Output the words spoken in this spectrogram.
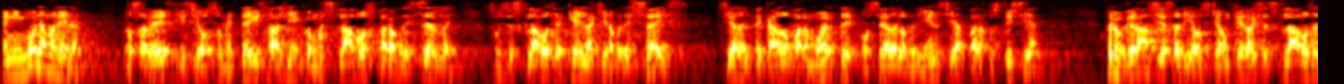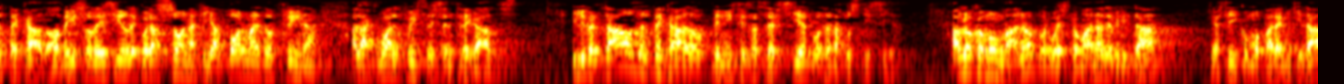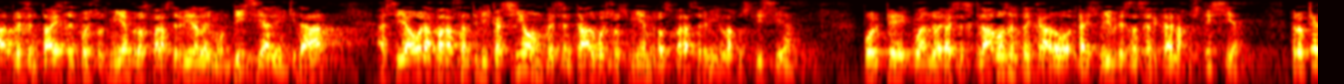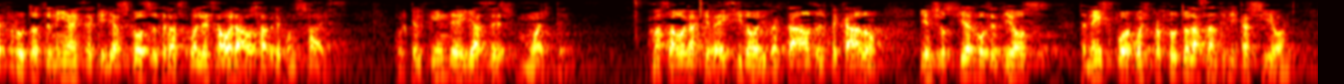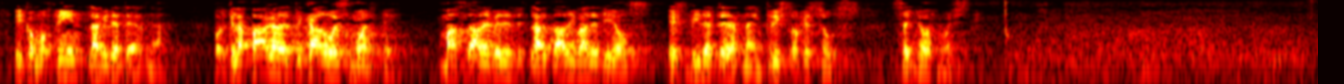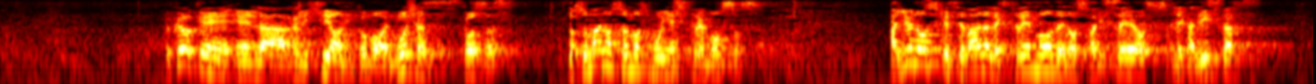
En ninguna manera. ¿No sabéis que si os sometéis a alguien como esclavos para obedecerle, sois esclavos de aquel a quien obedecéis, sea del pecado para muerte o sea de la obediencia para justicia? Pero gracias a Dios que aunque erais esclavos del pecado, habéis obedecido de corazón aquella forma de doctrina a la cual fuisteis entregados y libertados del pecado, venisteis a ser siervos de la justicia. Hablo como humano, por vuestra humana debilidad, que así como para iniquidad presentáis vuestros miembros para servir a la inmundicia, a la iniquidad, así ahora para santificación presentad vuestros miembros para servir la justicia. Porque cuando erais esclavos del pecado, erais libres acerca de la justicia. Pero ¿qué fruto teníais aquellas cosas de las cuales ahora os avergonzáis? Porque el fin de ellas es muerte. Mas ahora que habéis sido libertados del pecado y hechos siervos de Dios, tenéis por vuestro fruto la santificación y como fin la vida eterna. Porque la paga del pecado es muerte, mas la, dádiva de Dios es vida eterna en Cristo Jesús, Señor nuestro. Yo creo que en la religión, como en muchas cosas, los humanos somos muy extremosos. Hay unos que se van al extremo de los fariseos legalistas,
